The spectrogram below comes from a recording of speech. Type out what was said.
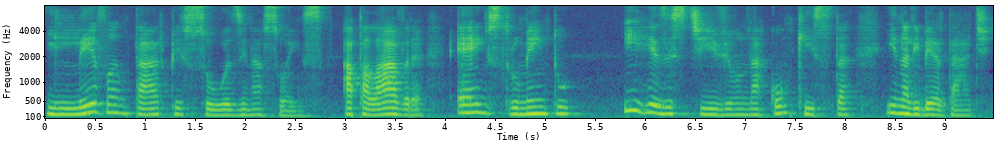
e levantar pessoas e nações. A palavra é instrumento irresistível na conquista e na liberdade.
